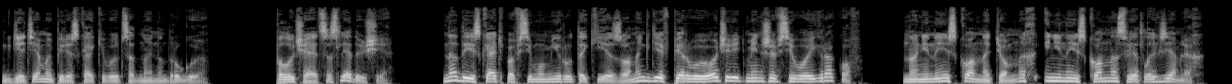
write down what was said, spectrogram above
где темы перескакивают с одной на другую. Получается следующее. Надо искать по всему миру такие зоны, где в первую очередь меньше всего игроков, но не на исконно темных и не на исконно светлых землях,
